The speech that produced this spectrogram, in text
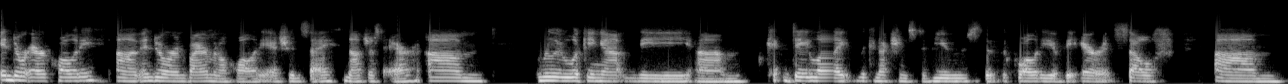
indoor air quality, um, indoor environmental quality, I should say, not just air. Um, really looking at the um, daylight, the connections to views, the, the quality of the air itself. Um,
